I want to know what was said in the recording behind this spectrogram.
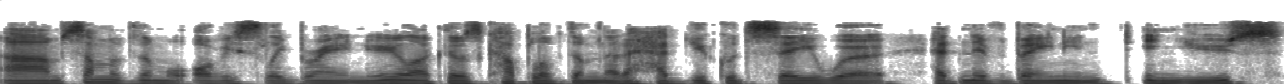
Um, some of them were obviously brand new. Like there was a couple of them that I had you could see were had never been in in use.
